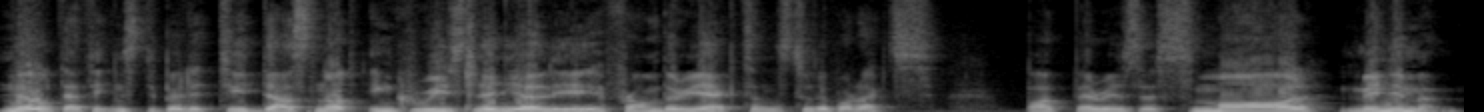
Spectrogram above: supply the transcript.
Note that the instability does not increase linearly from the reactants to the products, but there is a small minimum.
